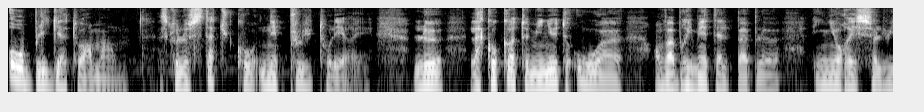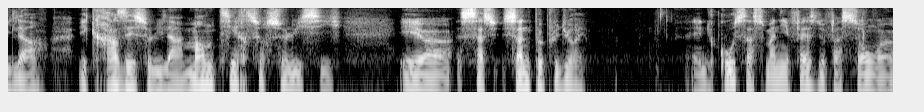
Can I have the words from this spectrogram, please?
obligatoirement parce que le statu quo n'est plus toléré. Le, la cocotte minute où euh, on va brimer tel peuple, ignorer celui-là, écraser celui-là, mentir sur celui-ci, et euh, ça, ça ne peut plus durer. Et du coup, ça se manifeste de façon euh,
